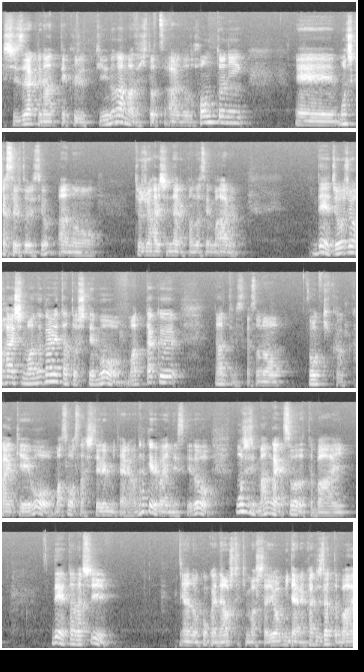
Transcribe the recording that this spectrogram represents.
しづらくなってくるっていうのがまず一つあるのと本当にえー、もしかするとですよあの上場廃止になる可能性もある。で上場廃止免れたとしても全く何ていうんですかその大きく会計を、まあ、操作してるみたいなのがなければいいんですけどもし万が一そうだった場合でただしあの今回直してきましたよみたいな感じだった場合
